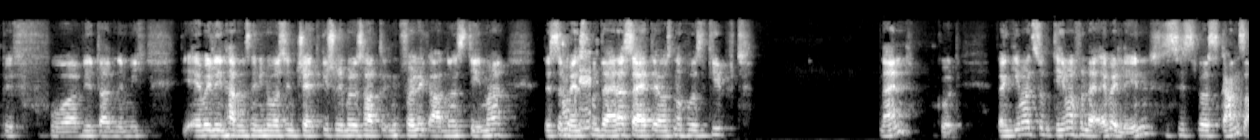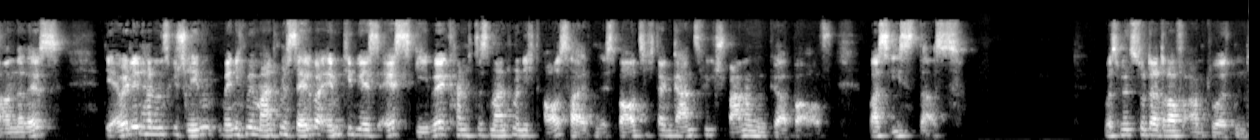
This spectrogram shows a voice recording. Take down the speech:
bevor wir dann nämlich, die Evelyn hat uns nämlich noch was in den Chat geschrieben, das hat ein völlig anderes Thema. Deshalb, wenn es Okay. von deiner Seite aus noch was gibt. Nein? Gut. Dann gehen wir zum Thema von der Evelyn. Das ist was ganz anderes. Die Evelyn hat uns geschrieben, wenn ich mir manchmal selber MTBSS gebe, kann ich das manchmal nicht aushalten. Es baut sich dann ganz viel Spannung im Körper auf. Was ist das? Was würdest du darauf antworten?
